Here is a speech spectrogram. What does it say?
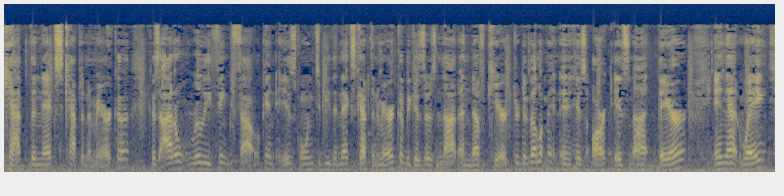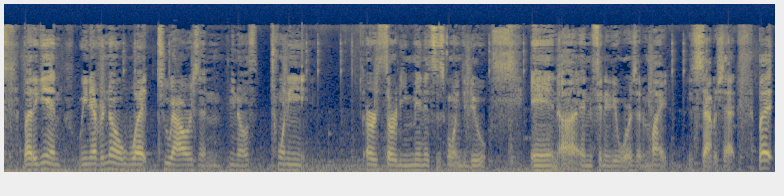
Cap the next Captain America because I don't really think Falcon is going to be the next Captain America because there's not enough character development and his arc is not there in that way. But again, we never know what two hours and you know 20 or 30 minutes is going to do in uh, Infinity Wars, and might establish that. But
